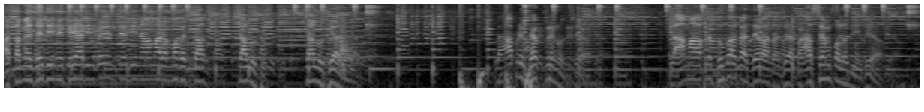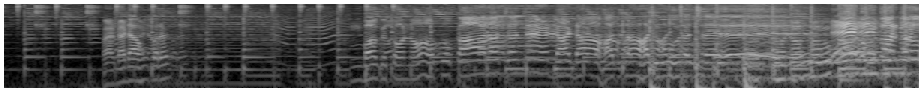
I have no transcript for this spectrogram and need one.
આ તમે જે દીની તૈયારી કરી તે દિન અમારા મગજ કામ ચાલુ થયું. ચાલુ થયા છે. એટલે આપણી ફેક્ટરીનું જ છે. એટલે આમાં આપણે ધુબાકા દેવાના છે, પણ આ સેમ્પલ હજી છે. પણ દાદા શું કરે ભક્તો નો પુકાર છે ને દાદા હાજરા હજુર છે. એક પુકાર કરો.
